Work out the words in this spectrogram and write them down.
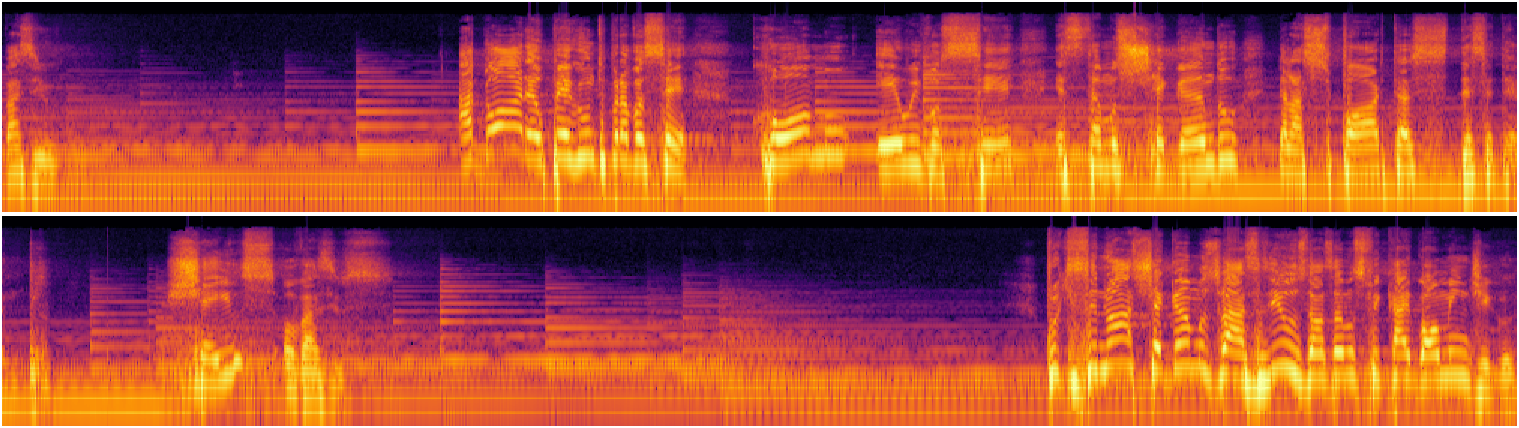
Vazio. Agora eu pergunto para você: como eu e você estamos chegando pelas portas desse templo? Cheios ou vazios? Porque se nós chegamos vazios, nós vamos ficar igual mendigo.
